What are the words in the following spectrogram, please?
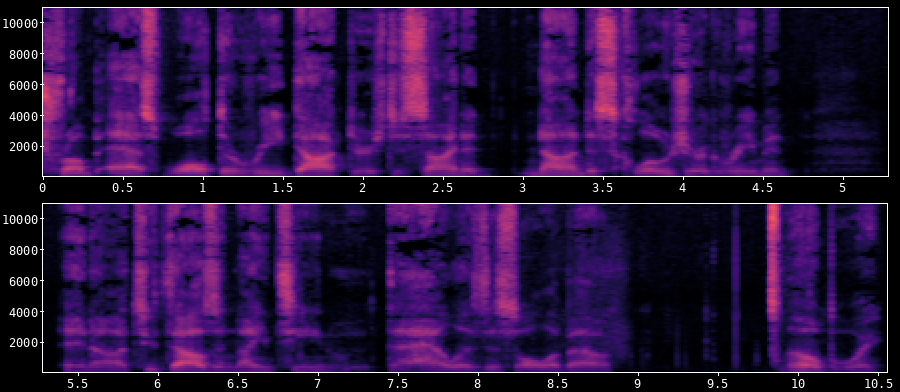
Trump asked Walter Reed doctors to sign a non-disclosure agreement in uh, 2019. What the hell is this all about? Oh boy.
